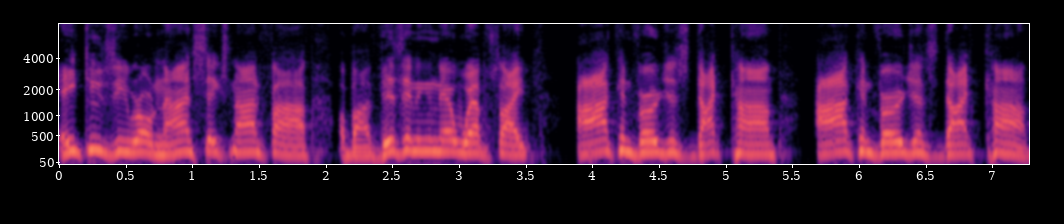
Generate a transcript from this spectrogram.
820 9695, or by visiting their website, ourconvergence.com, ourconvergence.com.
